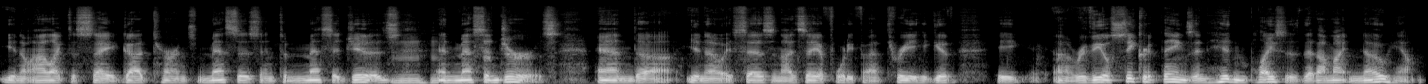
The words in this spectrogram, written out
you know, I like to say God turns messes into messages mm-hmm. and messengers. And, uh, you know, it says in Isaiah 45 3, he give, he uh, reveals secret things in hidden places that I might know him.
